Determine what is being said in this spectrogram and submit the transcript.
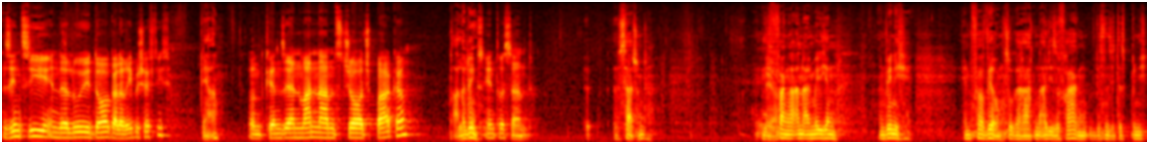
sind Sie in der Louis Dore Galerie beschäftigt? Ja, Und kennen Sie einen Mann namens George Barker? allerdings. Interessant. Sergeant, ich Ja? fange an, allmählich ein, ein wenig in Verwirrung zu geraten. All diese Fragen, wissen Sie, das bin ich.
